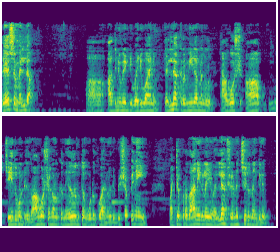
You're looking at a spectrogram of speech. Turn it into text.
ദേശമെല്ലാം അതിനുവേണ്ടി വരുവാനും എല്ലാ ക്രമീകരണങ്ങളും ആഘോഷ ആ ചെയ്തുകൊണ്ടിരുന്നു ആഘോഷങ്ങൾക്ക് നേതൃത്വം കൊടുക്കുവാൻ ഒരു ബിഷപ്പിനെയും മറ്റു പ്രധാനികളെയും എല്ലാം ക്ഷണിച്ചിരുന്നെങ്കിലും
